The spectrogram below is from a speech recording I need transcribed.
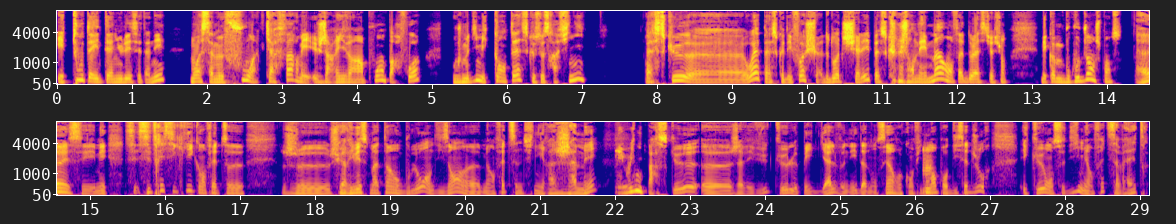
et tout a été annulé cette année. Moi, ça me fout un cafard, mais j'arrive à un point parfois où je me dis, mais quand est-ce que ce sera fini? Parce que euh, ouais parce que des fois je suis à deux doigts de chialer parce que j'en ai marre en fait de la situation mais comme beaucoup de gens je pense ah ouais c'est mais c'est très cyclique en fait je, je suis arrivé ce matin au boulot en disant mais en fait ça ne finira jamais et oui. Parce que euh, j'avais vu que le Pays de Galles venait d'annoncer un reconfinement mm. pour 17 jours. Et que on se dit, mais en fait, ça va être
